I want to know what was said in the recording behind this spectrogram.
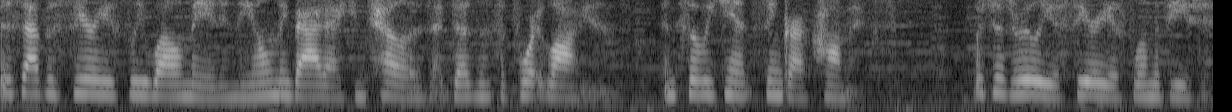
This app is seriously well made and the only bad I can tell is that doesn't support logins, and so we can't sync our comics. Which is really a serious limitation,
